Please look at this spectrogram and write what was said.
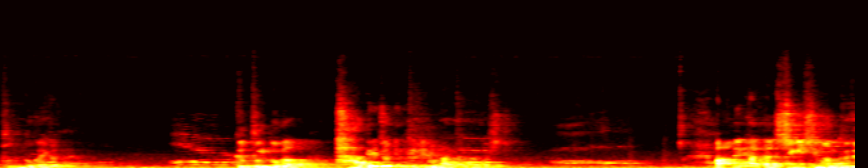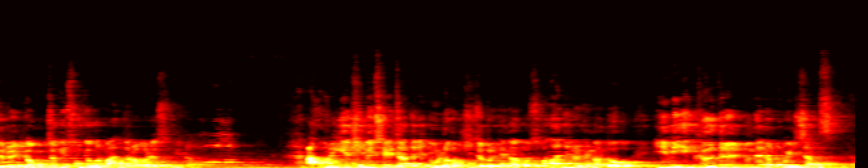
분노가 일어나요. 그 분노가 파괴적인 뜻으로 나타난 것이죠. 마음에 가득한 시기심은 그들을 영적인 소경을 만들어 버렸습니다. 아무리 예수님의 제자들이 놀라운 기적을 행하고 선한 일을 행하도 이미 그들 눈에는 보이지 않습니다.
